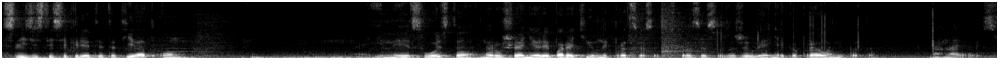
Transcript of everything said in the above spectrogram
слизистый секрет, этот яд, он имеет свойство нарушения репаративных процессов. То есть процессов заживления, как правило, они потом нагнаиваются.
